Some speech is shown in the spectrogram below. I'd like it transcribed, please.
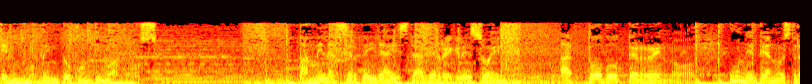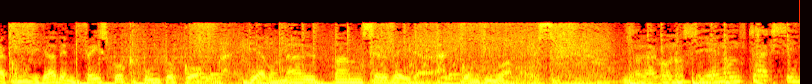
En un momento continuamos. Pamela Cerdeira está de regreso en A Todo Terreno. Únete a nuestra comunidad en facebook.com, diagonal Pam Cerdeira. Continuamos. Yo la conocí en un taxi,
